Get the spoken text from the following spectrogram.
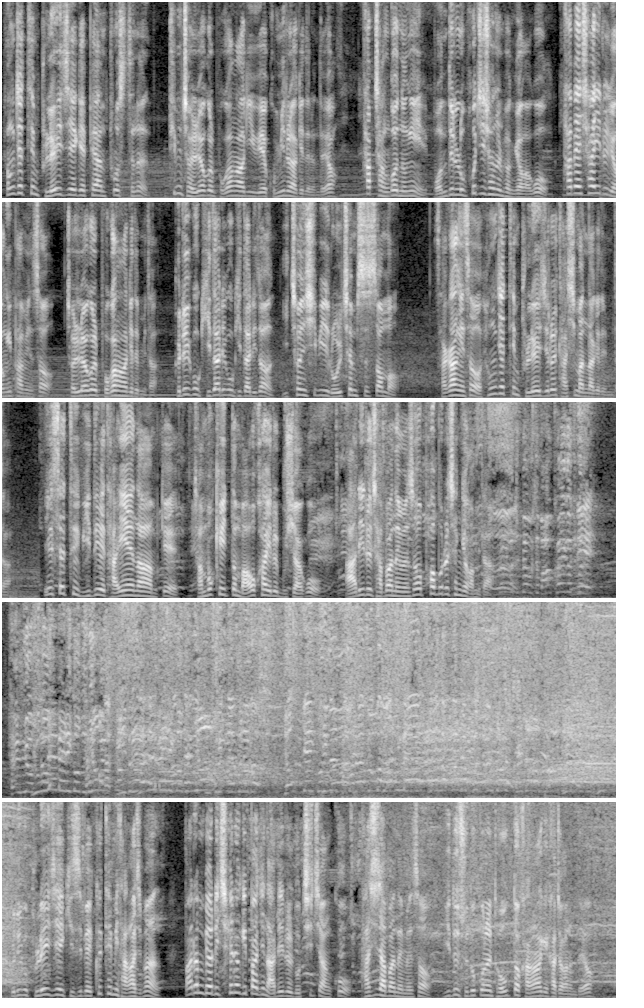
형제팀 블레이즈에게 패한 프로스트는 팀 전력을 보강하기 위해 고민을 하게 되는데요. top 장건웅이 원딜로 포지션을 변경하고 top에 샤이를 영입하면서 전력을 보강하게 됩니다. 그리고 기다리고 기다리던 2012 롤챔스 서머 4강에서 형제팀 블레이즈를 다시 만나게 됩니다. 1세트 mid의 다이애나와 함께 잠복해 있던 마오카이를 무시하고 아리를 잡아내면서 퍼블을 챙겨갑니다. 그리고 블레이즈의 기습에 클템이 당하지만 빠른 별이 체력이 빠진 아리를 놓치지 않고 다시 잡아내면서 mid 주도권을 더욱더 강하게 가져가는데요.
